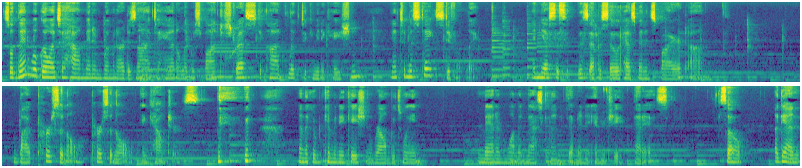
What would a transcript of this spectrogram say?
So then we'll go into how men and women are designed to handle and respond to stress, to conflict, to communication, and to mistakes differently. And yes, this, this episode has been inspired um, by personal, personal encounters in the communication realm between man and woman, masculine and feminine energy, that is. So, again,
